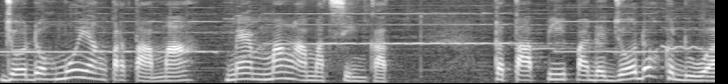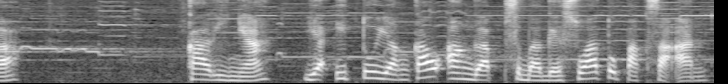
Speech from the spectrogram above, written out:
Jodohmu yang pertama memang amat singkat, tetapi pada jodoh kedua kalinya, yaitu yang kau anggap sebagai suatu paksaan,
